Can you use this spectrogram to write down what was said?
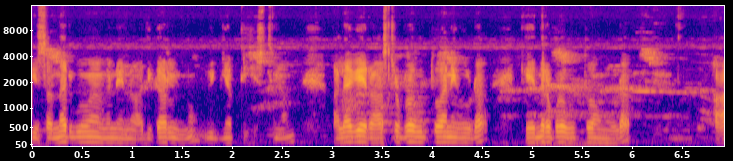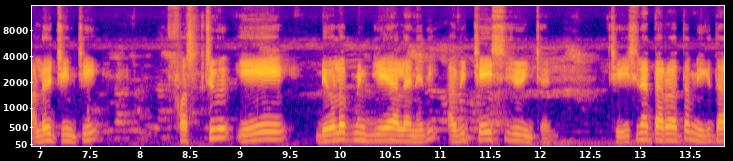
ఈ సందర్భంగా నేను అధికారులను విజ్ఞప్తి చేస్తున్నాను. అలాగే రాష్ట్ర ప్రభుత్వాన్ని కూడా కేంద్ర ప్రభుత్వం కూడా ఆలోచించి ఫస్ట్ ఏ డెవలప్మెంట్ చేయాలనేది అవి చేసి చూపించండి చేసిన తర్వాత మిగతా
